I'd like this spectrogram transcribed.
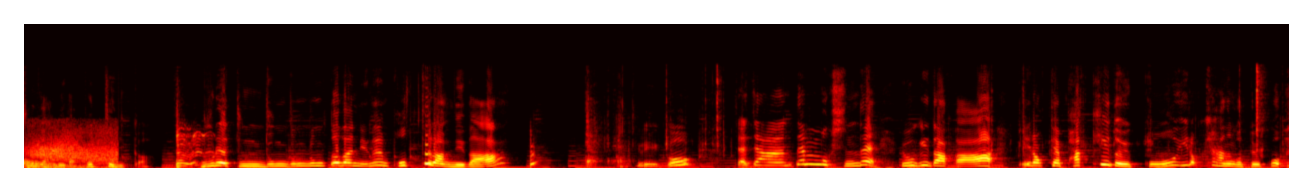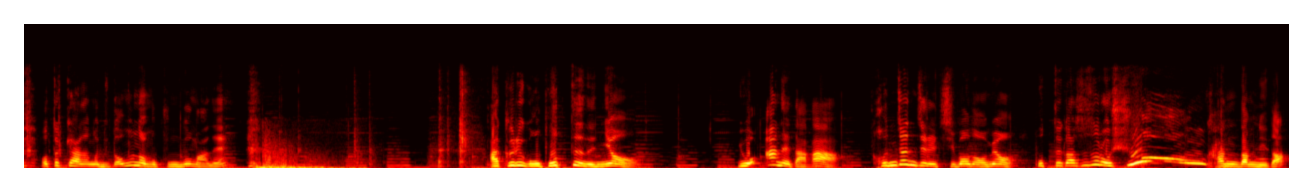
슈이 아니다, 보트니까. 물에 둥둥둥둥 떠다니는 보트랍니다. 그리고 짜잔 뗏목인데 여기다가 이렇게 바퀴도 있고 이렇게 하는 것도 있고 어떻게 하는 건지 너무너무 궁금하네. 아 그리고 보트는요 요 안에다가 건전지를 집어넣으면 보트가 스스로 슝 간답니다.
